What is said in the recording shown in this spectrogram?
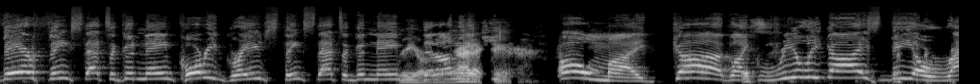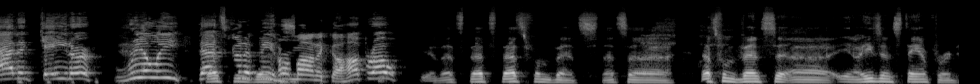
there thinks that's a good name. Corey Graves thinks that's a good name. The that I'm gonna keep. Oh my God! Like really, guys? The Eradicator? Really? That's, that's gonna be harmonica, huh, bro? Yeah, that's that's that's from Vince. That's uh that's from Vince. Uh, you know, he's in Stanford,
